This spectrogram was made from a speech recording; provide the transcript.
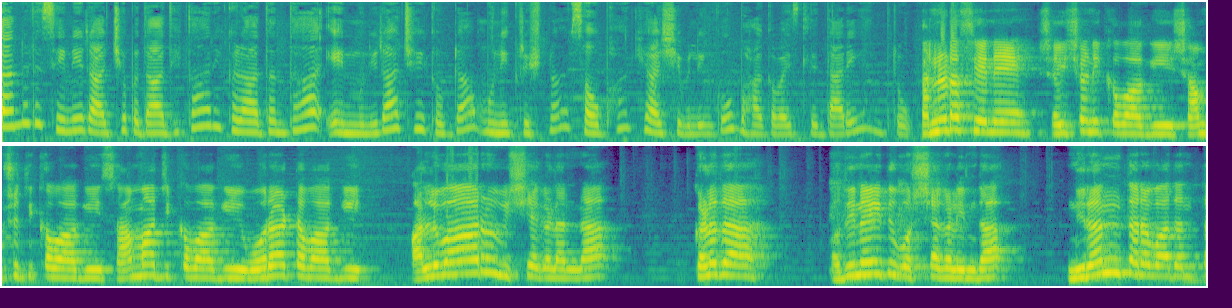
ಕನ್ನಡ ಸೇನೆ ರಾಜ್ಯ ಪದಾಧಿಕಾರಿಗಳಾದಂತಹ ಎನ್ ಮುನಿರಾಜೇಗೌಡ, ಮುನಿಕೃಷ್ಣ, ಸೌಭಾಗ್ಯ ಶಿವಲಿಂಗು ಭಾಗವಹಿಸಲಿದ್ದಾರೆ ಎಂದರು. ಕನ್ನಡ ಸೇನೆ ಶೈಕ್ಷಣಿಕವಾಗಿ, ಸಾಂಸ್ಕೃತಿಕವಾಗಿ, ಸಾಮಾಜಿಕವಾಗಿ ಹೋರಾಟವಾಗಿ ಹಲವಾರು ವಿಷಯಗಳನ್ನು ಕಳೆದ ಹದಿನೈದು ವರ್ಷಗಳಿಂದ ನಿರಂತರವಾದಂಥ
